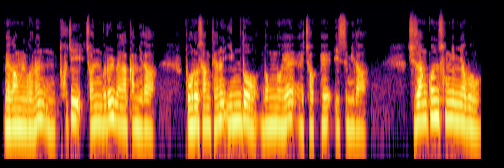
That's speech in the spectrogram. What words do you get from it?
매각 물건은 토지 전부를 매각합니다. 도로 상태는 임도, 농로에 접해 있습니다. 지상권 성립 여부,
